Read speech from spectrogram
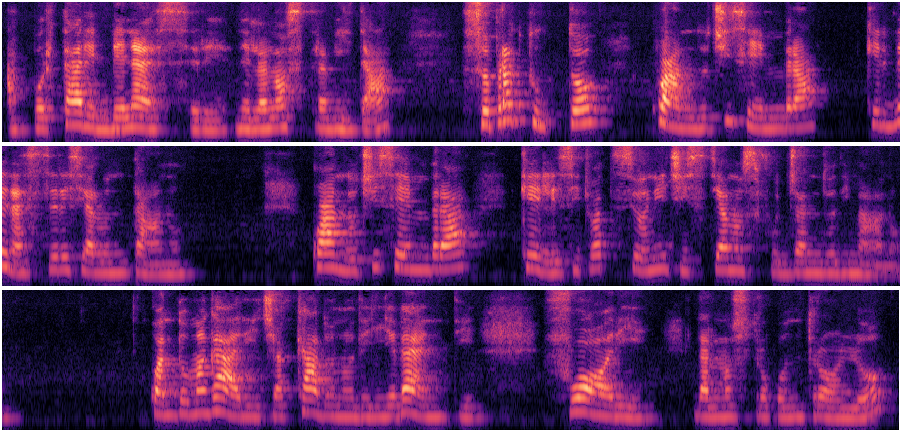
a portare benessere nella nostra vita, soprattutto quando ci sembra che il benessere sia lontano, quando ci sembra che le situazioni ci stiano sfuggendo di mano, quando magari ci accadono degli eventi fuori dal nostro controllo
